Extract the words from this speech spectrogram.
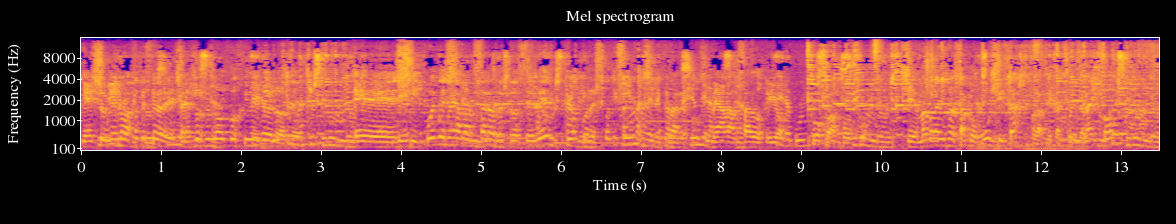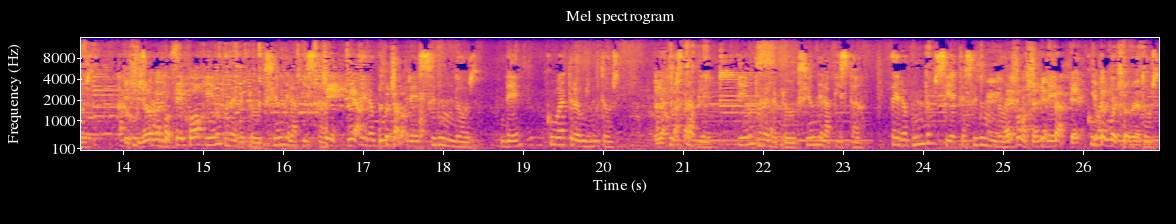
Que es subiendo de bajo izquierda derecha. Eso es he cogido yo el orden. 0.4 segundos. Eh, si puedes 4 avanzar o retroceder, yo con Spotify Tiempo me de reproducción de la me ha avanzado que yo, 0.6 poco a poco. segundos. Sin embargo, ahora mismo está con música, con la aplicación del iPhone. segundos. Y si yo lo dejo fijo. Tiempo de reproducción de la pista. Sí, mira, escúchalo. 0.3 segundos. D. 4 minutos. Ajustable. Tiempo de reproducción de la pista. 0.7 segundos. ¿Ves cómo se oye? Que quita el 4 voiceover. minutos.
